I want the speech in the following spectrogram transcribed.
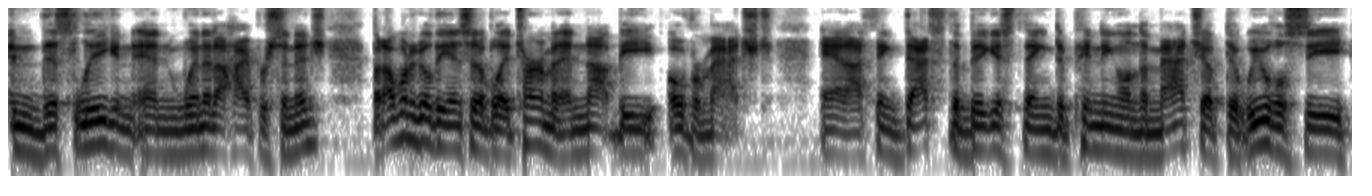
in this league and, and win at a high percentage, but I want to go to the NCAA tournament and not be overmatched. And I think that's the biggest thing, depending on the matchup that we will see.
